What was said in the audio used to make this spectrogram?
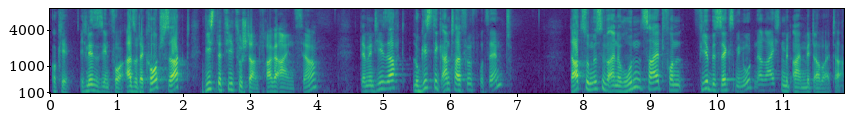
Okay, ich lese es Ihnen vor. Also der Coach sagt, wie ist der Zielzustand? Frage 1. Ja? Der Mentee sagt, Logistikanteil 5%. Dazu müssen wir eine Rundenzeit von 4 bis 6 Minuten erreichen mit einem Mitarbeiter.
